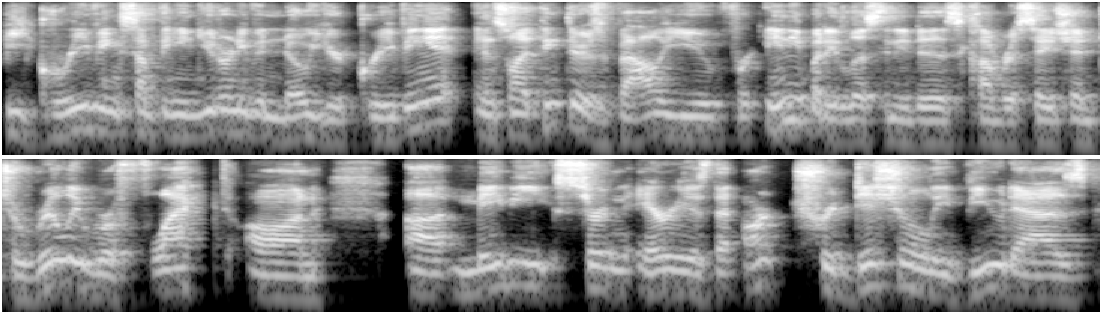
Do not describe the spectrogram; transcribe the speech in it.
be grieving something and you don't even know you're grieving it. And so I think there's value for anybody listening to this conversation to really reflect on uh, maybe certain areas that aren't traditionally viewed as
